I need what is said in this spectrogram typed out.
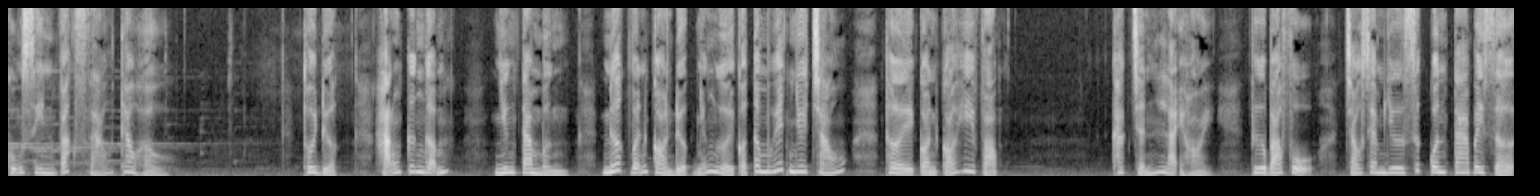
cũng xin vác sáo theo hầu. Thôi được, hãng cứ ngẫm, nhưng ta mừng, nước vẫn còn được những người có tâm huyết như cháu, thời còn có hy vọng. Khắc chấn lại hỏi, thưa bá phụ, cháu xem như sức quân ta bây giờ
